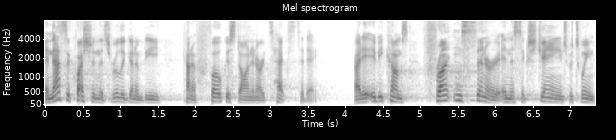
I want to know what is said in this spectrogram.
And that's the question that's really going to be kind of focused on in our text today. Right? It, becomes front and center in this exchange between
